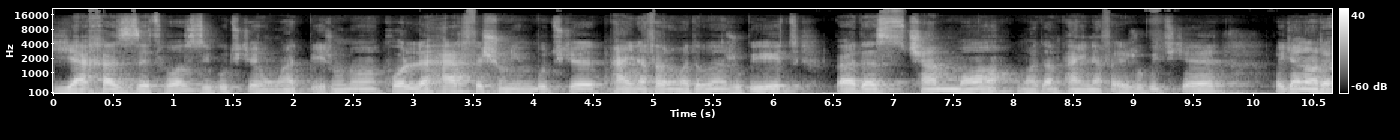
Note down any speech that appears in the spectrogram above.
یخ از زتوازی بود که اومد بیرون و کل حرفشون این بود که پنج نفر اومده بودن روبیت بعد از چند ماه اومدن پنج نفری روبیت که بگن آره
